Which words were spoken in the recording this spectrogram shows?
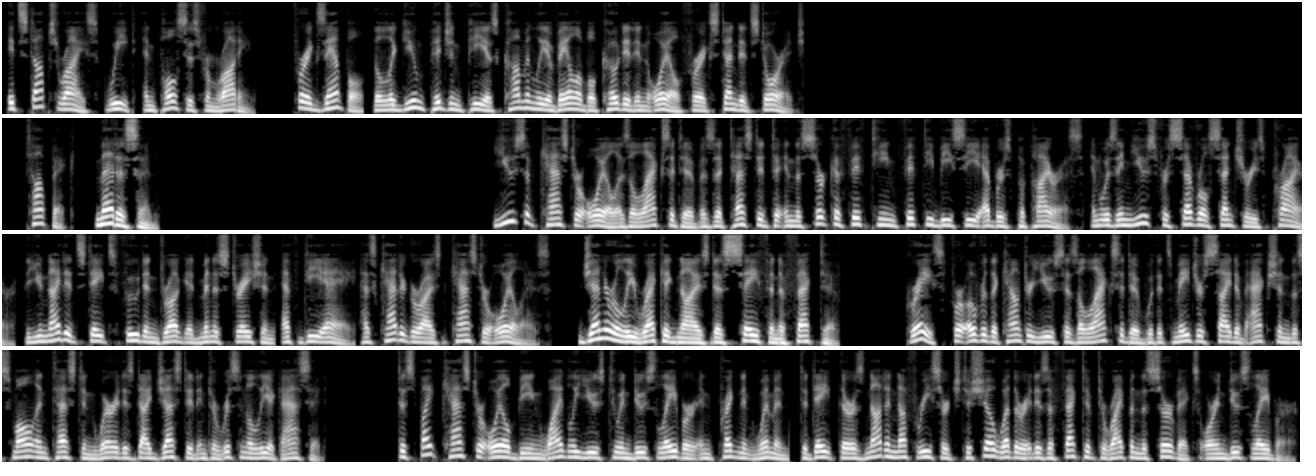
It stops rice, wheat, and pulses from rotting. For example, the legume pigeon pea is commonly available coated in oil for extended storage. Medicine Use of castor oil as a laxative is attested to in the circa 1550 BC Ebers Papyrus, and was in use for several centuries prior. The United States Food and Drug Administration (FDA) has categorized castor oil as generally recognized as safe and effective. GRAS for over-the-counter use as a laxative with its major site of action the small intestine where it is digested into ricinoleic acid. Despite castor oil being widely used to induce labor in pregnant women, to date there is not enough research to show whether it is effective to ripen the cervix or induce labor.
